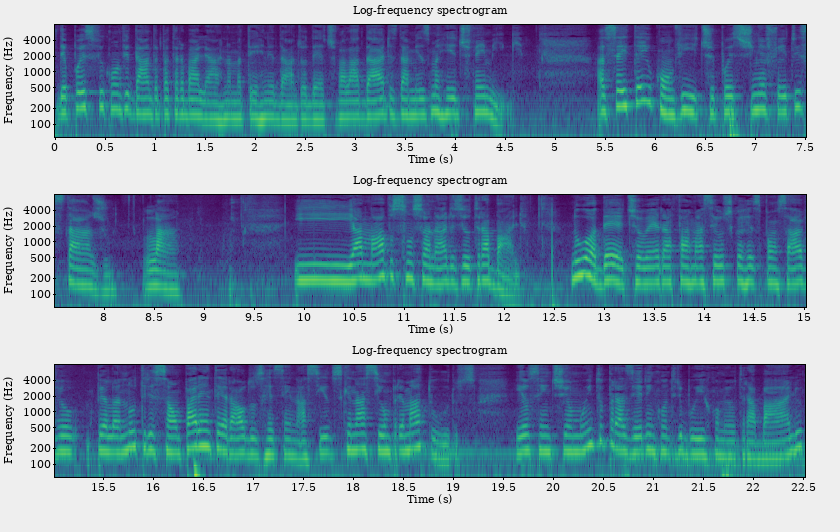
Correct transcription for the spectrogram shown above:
Depois fui convidada para trabalhar na maternidade Odete Valadares, da mesma rede FEMIG. Aceitei o convite, pois tinha feito estágio lá e amava os funcionários e o trabalho. No Odete, eu era a farmacêutica responsável pela nutrição parenteral dos recém-nascidos que nasciam prematuros. Eu sentia muito prazer em contribuir com o meu trabalho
